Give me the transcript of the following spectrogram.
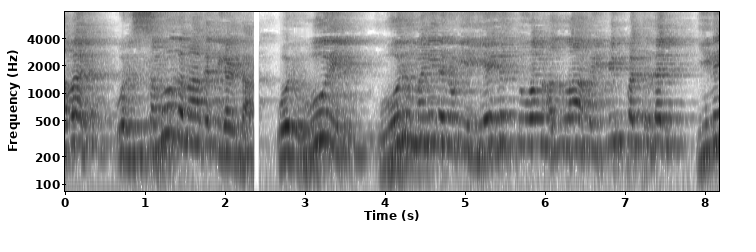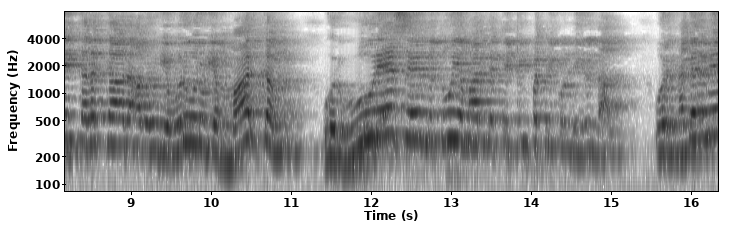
அவர் ஒரு சமூகமாக திகழ்ந்தார். ஒரு ஊரில் ஒரு மனிதனுடைய ஏகத்துவம் அல்லாஹை பின்பற்றுதல் இணை கலக்காத அவருடைய ஒருவருடைய மார்க்கம் ஒரு ஊரே சேர்ந்து தூய மார்க்கத்தை பின்பற்றிக் கொண்டு இருந்தால் ஒரு நகரமே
